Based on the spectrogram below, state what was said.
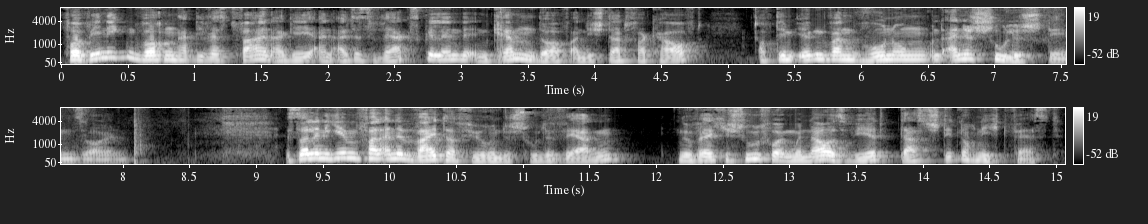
Vor wenigen Wochen hat die Westfalen AG ein altes Werksgelände in Kremmendorf an die Stadt verkauft, auf dem irgendwann Wohnungen und eine Schule stehen sollen. Es soll in jedem Fall eine weiterführende Schule werden, nur welche Schulform genau es wird, das steht noch nicht fest.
